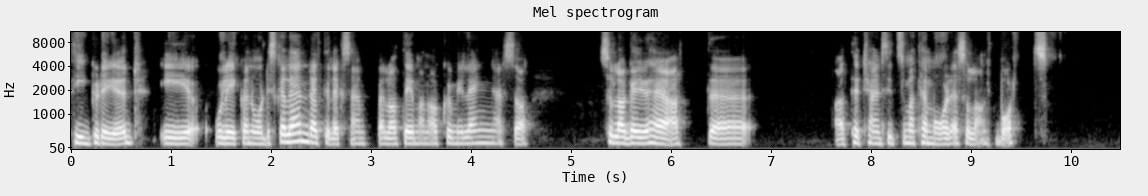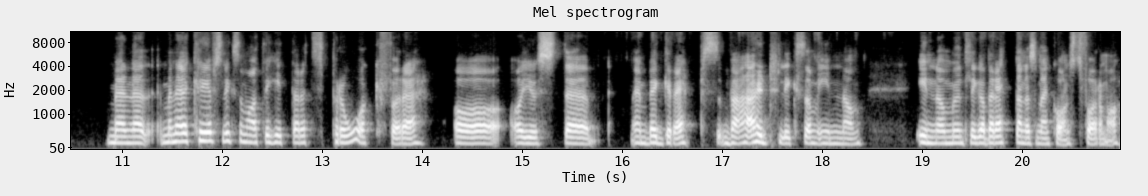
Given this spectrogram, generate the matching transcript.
till glöd i olika nordiska länder till exempel och att man har kommit längre så, så lagar ju här att, eh, att det känns inte som att det målet är så långt bort. Men, eh, men det krävs liksom att vi hittar ett språk för det och, och just eh, en begreppsvärld liksom inom, inom muntliga berättande som en konstform och,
